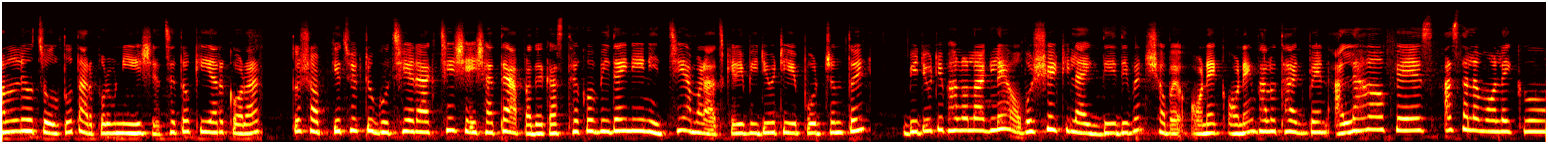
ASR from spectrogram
আনলেও চলতো, তারপরেও নিয়ে এসেছে। তো কি আর করার? তো সব কিছু একটু গুছিয়ে রাখছি, সেই সাথে আপনাদের কাছ থেকেও বিদায় নিয়ে নিচ্ছি। আমার আজকের এই ভিডিওটি এ পর্যন্তই। ভিডিওটি ভালো লাগলে অবশ্যই একটি লাইক দিয়ে দিবেন। সবাই অনেক অনেক ভালো থাকবেন। আল্লাহ হাফেজ। আসসালামু আলাইকুম।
